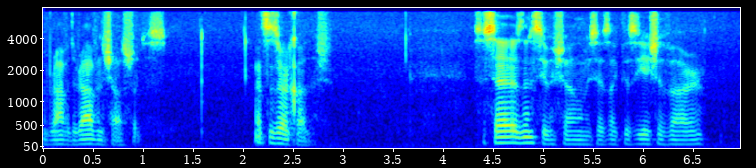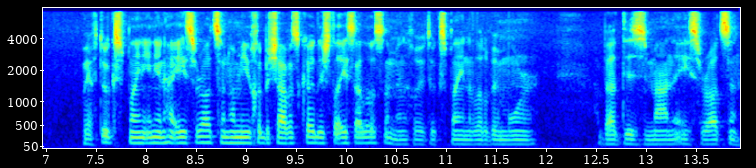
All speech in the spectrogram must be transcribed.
of Rav of the Ravin Shalosh Shudas. That's the Zohar Kodesh. So says, then Siva Shalom, he says like this, Yeshav Var, we have to explain Inyan Ha'es Ratzon HaMiyuchad B'Shabbos Kodesh La'es Alosa Mincha. We have to explain a little bit more about this Zman Ratzon,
